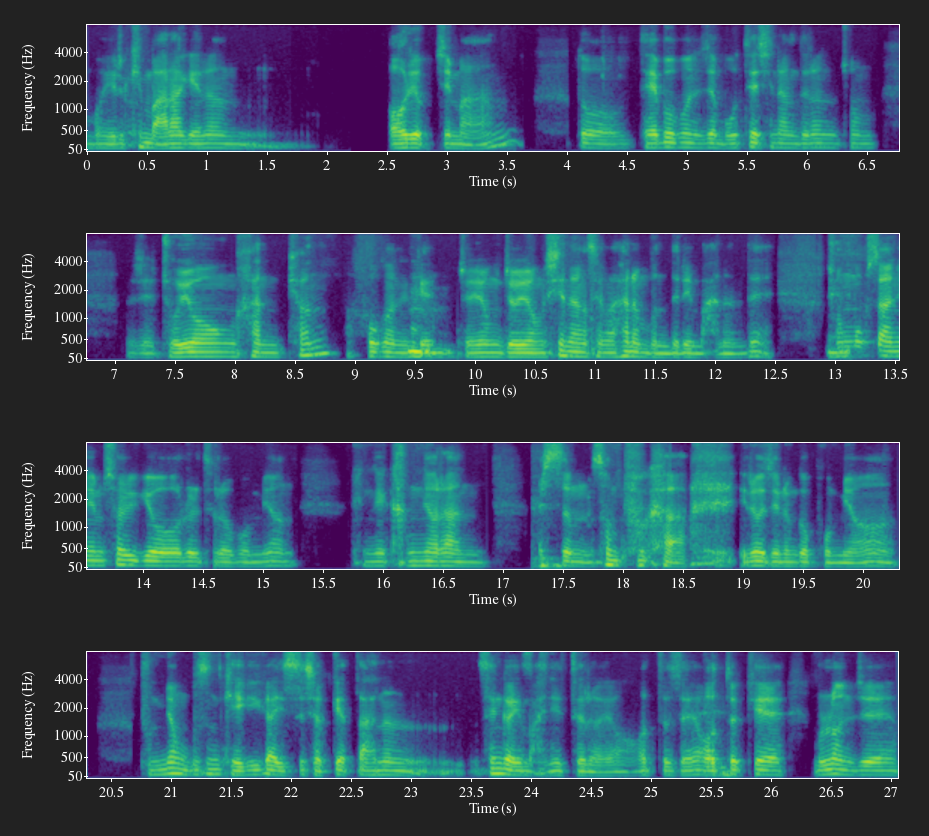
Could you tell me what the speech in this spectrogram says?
뭐 이렇게 말하기는 어렵지만 또 대부분 이제 모태 신앙들은 좀 이제 조용한 편 혹은 이렇게 음. 조용조용 신앙생활 하는 분들이 많은데 네. 정 목사님 설교를 들어보면 굉장히 강렬한 말씀 선포가 이루어지는 거 보면 분명 무슨 계기가 있으셨겠다 하는 생각이 많이 들어요. 어떠세요? 네. 어떻게 물론 이제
